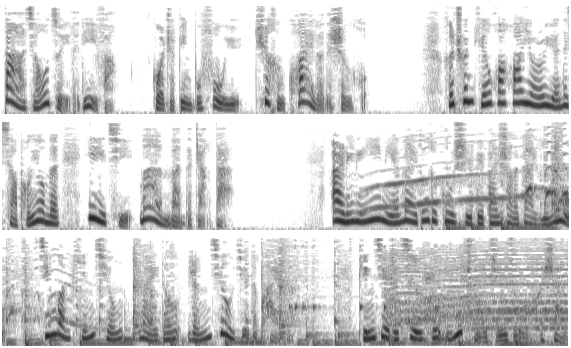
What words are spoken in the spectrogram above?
大角嘴的地方，过着并不富裕却很快乐的生活。和春田花花幼儿园的小朋友们一起慢慢的长大。二零零一年，麦兜的故事被搬上了大荧幕。尽管贫穷，麦兜仍旧觉得快乐。凭借着近乎愚蠢的执着和善良，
